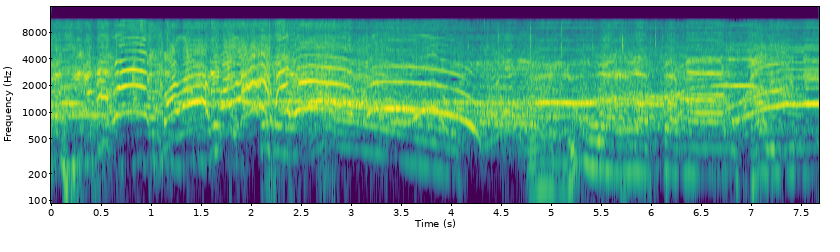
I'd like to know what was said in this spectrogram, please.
Masih ada. Angkat saudara Keluar lapangan kali ini.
